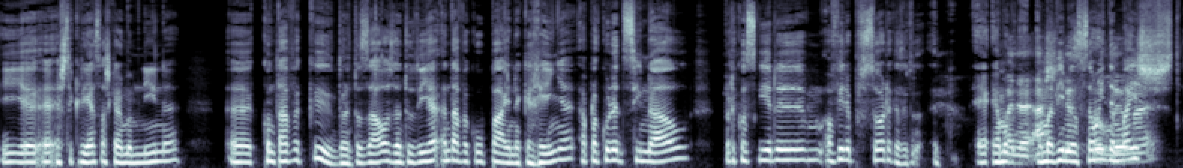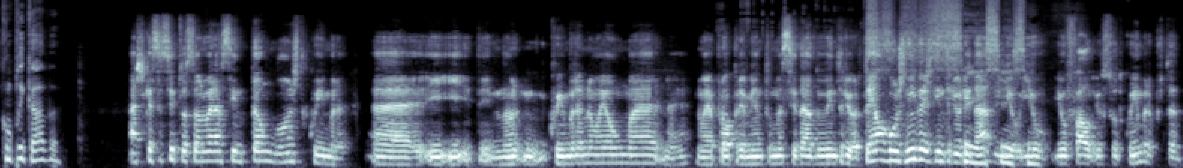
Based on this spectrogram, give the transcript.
e a- a- esta criança, acho que era uma menina, contava que durante as aulas, durante o dia, andava com o pai na carrinha à procura de sinal para conseguir eh, ouvir a professora. Quer dizer, é, é uma, Olha, é uma dimensão ainda problema- mais complicada. Acho que essa situação não era assim tão longe de Coimbra. Ah, e, e- não- Coimbra não é uma, não é, não é propriamente uma cidade do interior. Tem alguns níveis de interioridade, Sim, sim, e eu, sim. eu, eu falo, eu sou de Coimbra, portanto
